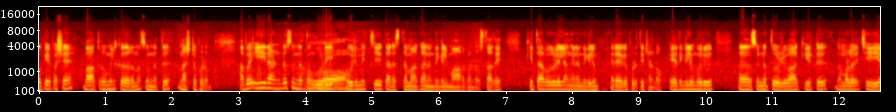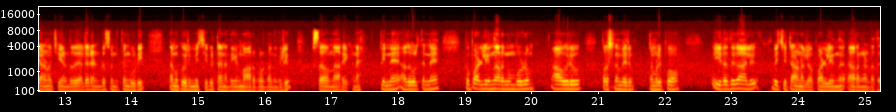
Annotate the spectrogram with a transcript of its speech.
ഓക്കെ പക്ഷേ ബാത്റൂമിൽ കയറുന്ന സുന്നത്ത് നഷ്ടപ്പെടും. അപ്പോൾ ഈ രണ്ട് സുന്നത്തും കൂടി ഒരുമിച്ച് കരസ്ഥമാക്കാൻ എന്തെങ്കിലും മാർഗമുണ്ടോ ഉസ്താദെ? കിതാബുകളിൽ അങ്ങനെ എന്തെങ്കിലും രേഖപ്പെടുത്തിയിട്ടുണ്ടോ? ഏതെങ്കിലും ഒരു സുന്നത്ത് ഒഴിവാക്കിയിട്ട് നമ്മൾ ചെയ്യുകയാണോ ചെയ്യേണ്ടത്? അല്ല രണ്ട് സുന്നത്തും കൂടി നമുക്ക് ഒരുമിച്ച് കിട്ടാൻ എന്തെങ്കിലും മാർഗം ഉണ്ടെങ്കിൽ ഉസ്താദ് ഒന്ന് അറിയിക്കണേ. പിന്നെ അതുപോലെ തന്നെ ഇപ്പോൾ പള്ളിയിൽ നിന്ന് ഇറങ്ങുമ്പോഴും ആ ഒരു പ്രശ്നം വരും. നമ്മളിപ്പോൾ ഇടത് കാൽ വെച്ചിട്ടാണല്ലോ പള്ളിയിൽ നിന്ന് ഇറങ്ങേണ്ടത്.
